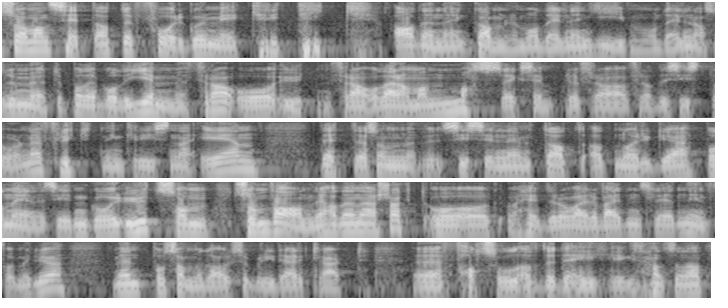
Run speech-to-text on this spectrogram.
så har man sett at det foregår mer kritikk av denne gamle modellen, den givermodellen. Altså du møter på det både hjemmefra og utenfra. og Der har man masse eksempler fra, fra de siste årene. Flyktningkrisen er én. Dette som Sissel nevnte, at, at, Norge på den ene siden går ut som, som vanlig hadde jeg nær sagt, og, og, hevder å være verdensledende innenfor miljø, men på samme dag så blir det erklært uh, 'fossil of the day'. Sånn at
